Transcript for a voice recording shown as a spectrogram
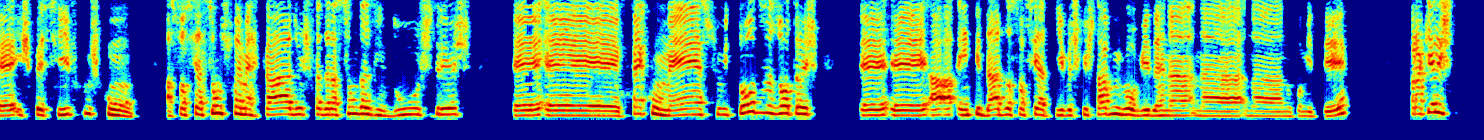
é, específicos com Associação dos Supermercados, Federação das Indústrias, é, é, Fé Comércio e todas as outras é, é entidades associativas que estavam envolvidas na, na, na, no comitê, para que eles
